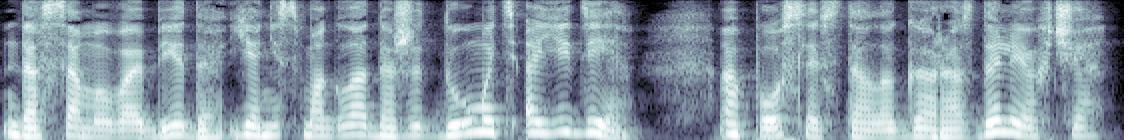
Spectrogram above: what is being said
До самого обеда я не смогла даже думать о еде, а после стало гораздо легче –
